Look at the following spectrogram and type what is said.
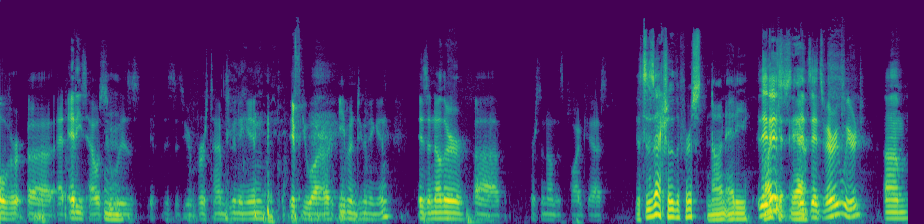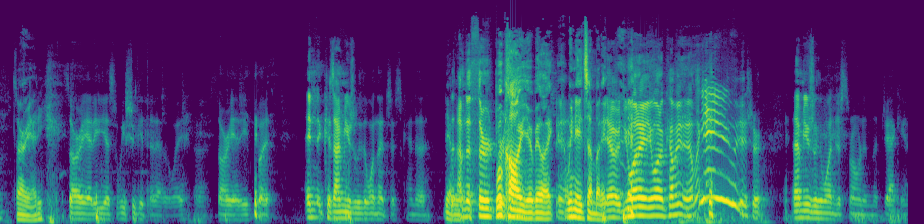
over uh, at Eddie's house, Mhm. who is, if this is your first time tuning in, if you are even tuning in, is another uh, person on this podcast. This is actually the first non-Eddie. It is. Yeah. It's, it's very weird. Um, Sorry, Eddie. sorry, Eddie. Yes, we should get that out of the way. Uh, sorry, Eddie. But and because I'm usually the one that just kind of Yeah, I'm we'll, the third. we'll person. call you. Be like, Yeah. we need somebody. Yeah, you want to you want to come in? And I'm like, yeah, yeah, sure. And I'm usually the one just throwing in the jackass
